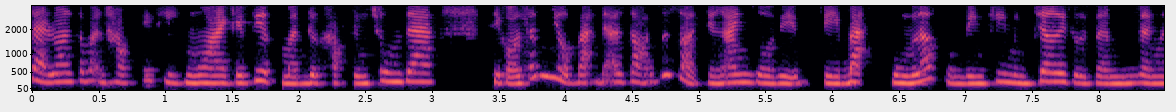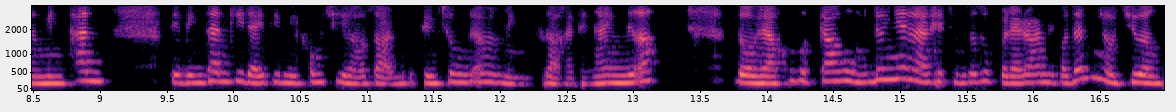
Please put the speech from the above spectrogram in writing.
Đài Loan các bạn học ấy thì ngoài cái việc mà được học tiếng Trung ra thì có rất nhiều bạn đã giỏi rất giỏi tiếng Anh rồi vì vì bạn cùng lớp của mình khi mình chơi rồi dần dần là mình thân. Thì mình thân khi đấy thì mình không chỉ học giỏi tiếng Trung nữa mà mình giỏi cả tiếng Anh nữa. Rồi, à, khu vực Cao Hùng, đương nhiên là hệ thống giáo dục của Đài Loan thì có rất nhiều trường.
